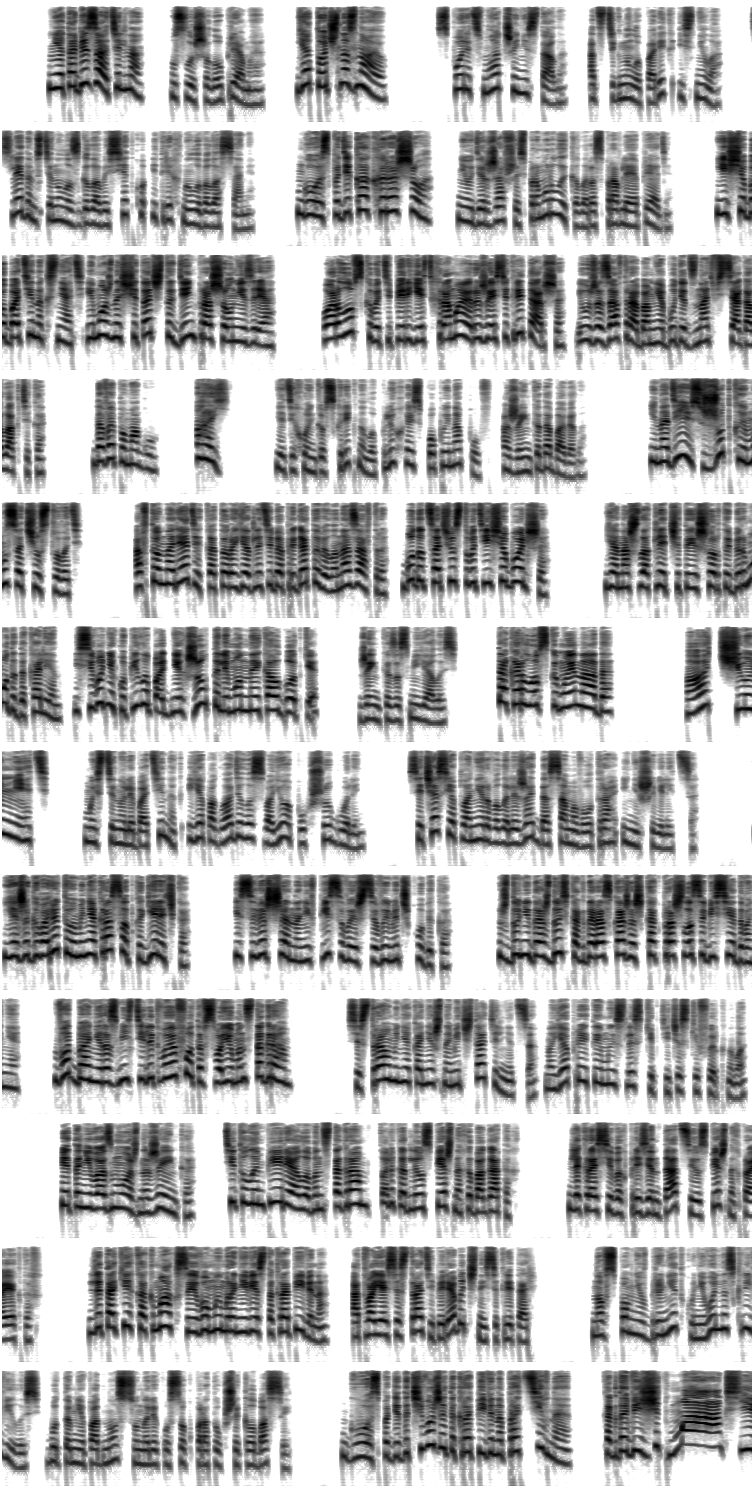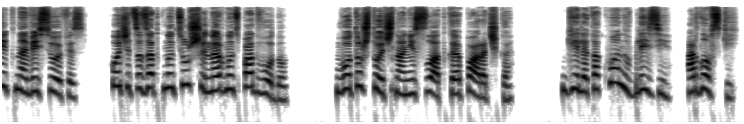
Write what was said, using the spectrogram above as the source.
«Нет, обязательно!» — услышала упрямая. «Я точно знаю!» Спорить с младшей не стала. Отстегнула парик и сняла. Следом стянула с головы сетку и тряхнула волосами. «Господи, как хорошо!» Не удержавшись, промурлыкала, расправляя пряди. Еще бы ботинок снять, и можно считать, что день прошел не зря. У Орловского теперь есть хромая рыжая секретарша, и уже завтра обо мне будет знать вся галактика. Давай помогу. Ай! Я тихонько вскрикнула, плюхаясь попой на пуф, а Женька добавила. И надеюсь жутко ему сочувствовать. А в том наряде, который я для тебя приготовила на завтра, будут сочувствовать еще больше. Я нашла клетчатые шорты Бермуды до колен и сегодня купила под них желто-лимонные колготки. Женька засмеялась. «Так Орловскому и надо!» «Очуметь!» Мы стянули ботинок, и я погладила свою опухшую голень. Сейчас я планировала лежать до самого утра и не шевелиться. «Я же говорю, ты у меня красотка, Гелечка, и совершенно не вписываешься в имидж кубика. Жду не дождусь, когда расскажешь, как прошло собеседование. Вот бы они разместили твое фото в своем Инстаграм». Сестра у меня, конечно, мечтательница, но я при этой мысли скептически фыркнула. «Это невозможно, Женька. Титул империала в Инстаграм только для успешных и богатых. Для красивых презентаций и успешных проектов. Для таких, как Макс и его мымра-невеста Крапивина. А твоя сестра теперь обычный секретарь». Но, вспомнив брюнетку, невольно скривилась, будто мне под нос сунули кусок протухшей колбасы. «Господи, да чего же это Крапивина противная? Когда визжит «Максик» на весь офис, хочется заткнуть уши и нырнуть под воду. Вот уж точно они сладкая парочка. Геля, какой он вблизи? Орловский.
